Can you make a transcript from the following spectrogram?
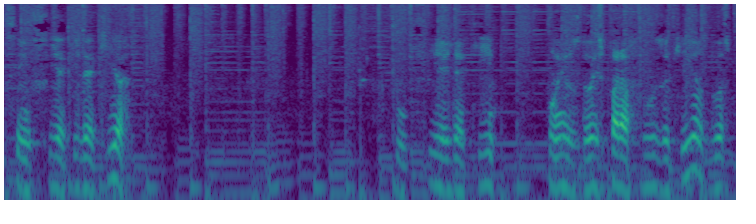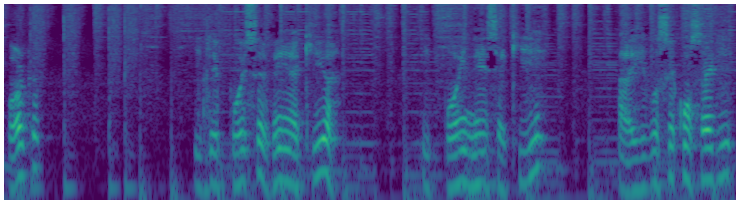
Você enfia aquele aqui, ó. Enfia ele aqui, põe os dois parafusos aqui, as duas porcas. E depois você vem aqui, ó, e põe nesse aqui, aí você consegue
